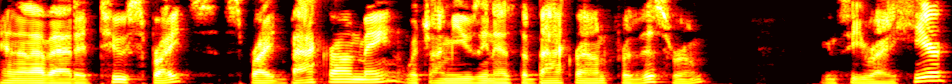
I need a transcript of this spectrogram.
And then I've added two sprites, sprite background main, which I'm using as the background for this room. You can see right here.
